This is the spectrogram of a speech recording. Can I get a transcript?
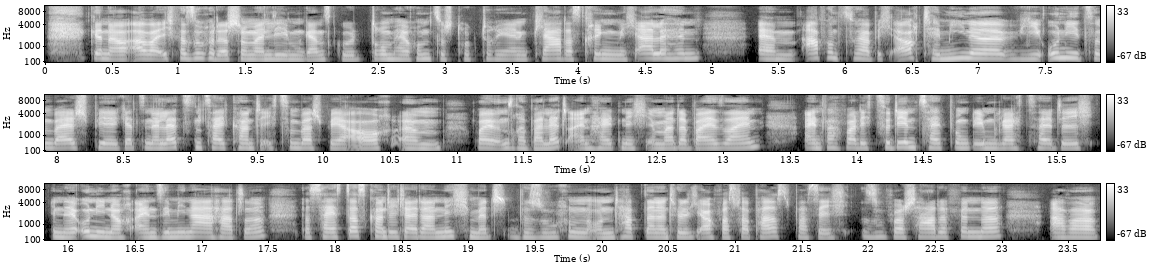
Genau, aber ich versuche das schon mein Leben ganz gut drumherum zu strukturieren. Klar, das kriegen nicht alle hin. Ähm, ab und zu habe ich auch Termine wie Uni zum Beispiel. Jetzt in der letzten Zeit konnte ich zum Beispiel auch ähm, bei unserer Balletteinheit nicht immer dabei sein. Einfach weil ich zu dem Zeitpunkt eben gleichzeitig in der Uni noch ein Seminar hatte. Das heißt, das konnte ich leider nicht mit besuchen und habe dann natürlich auch was verpasst, was ich super schade finde. Aber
